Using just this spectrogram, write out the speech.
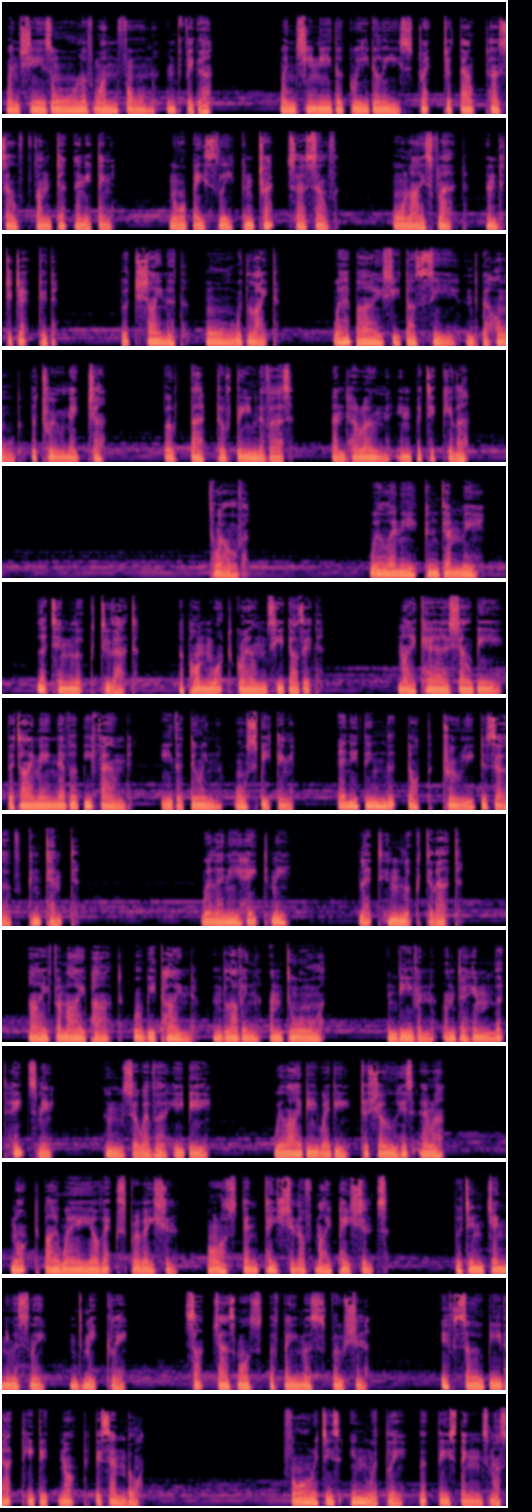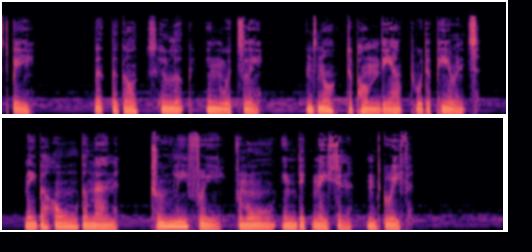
when she is all of one form and figure, when she neither greedily stretcheth out herself unto anything, nor basely contracts herself, or lies flat and dejected, but shineth all with light, whereby she does see and behold the true nature, both that of the universe and her own in particular. 12. Will any condemn me? Let him look to that upon what grounds he does it. My care shall be that I may never be found either doing or speaking anything that doth truly deserve contempt. Will any hate me? Let him look to that. I, for my part, will be kind and loving unto all, and even unto him that hates me whomsoever he be, will I be ready to show his error, not by way of expiation or ostentation of my patience, but ingenuously and meekly, such as was the famous Phocion, if so be that he did not dissemble. For it is inwardly that these things must be, that the gods who look inwardly, and not upon the outward appearance, may behold a man truly free from all indignation and grief.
